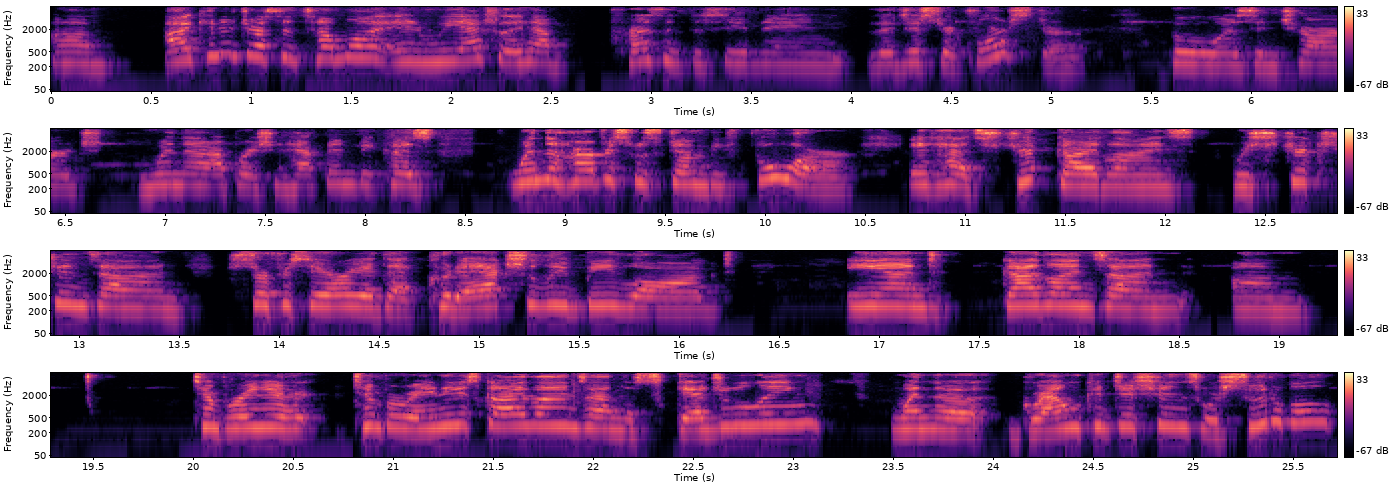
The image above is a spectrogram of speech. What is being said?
Um, I can address it somewhat, and we actually have present this evening the district forester who was in charge when that operation happened because when the harvest was done before, it had strict guidelines, restrictions on surface area that could actually be logged, and guidelines on um, temporaneous guidelines on the scheduling when the ground conditions were suitable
